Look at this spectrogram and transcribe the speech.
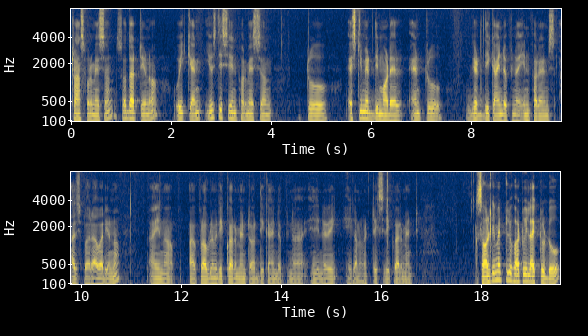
transformation. So, that you know we can use this information to estimate the model and to get the kind of you know inference as per our you know uh, you know uh, problem requirement or the kind of you know engineering econometrics requirement. So, ultimately what we like to do,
